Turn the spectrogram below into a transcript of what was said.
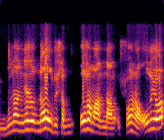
buna ne, ne olduysa o zamandan sonra oluyor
